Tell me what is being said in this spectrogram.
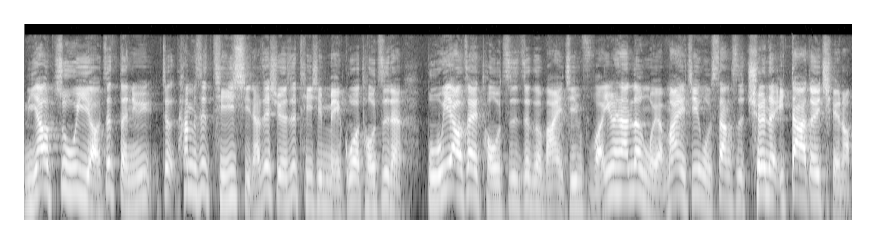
你要注意哦，这等于这他们是提醒啊，这学者是提醒美国的投资人不要再投资这个蚂蚁金服啊，因为他认为啊，蚂蚁金服上市圈了一大堆钱哦，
